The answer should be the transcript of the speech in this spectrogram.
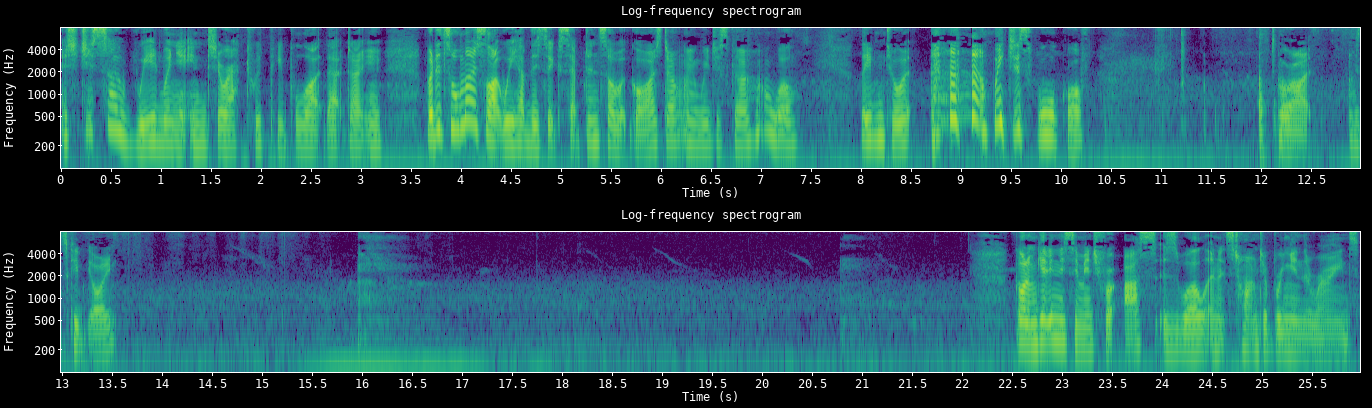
It's just so weird when you interact with people like that, don't you? But it's almost like we have this acceptance of it, guys, don't we? We just go, oh, well, leave them to it. we just walk off. All right, let's keep going. God, I'm getting this image for us as well, and it's time to bring in the reins.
